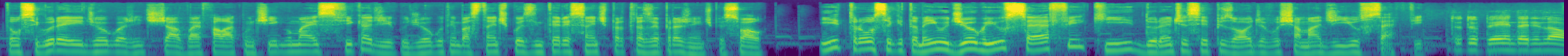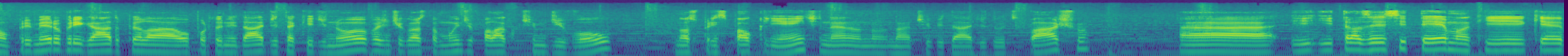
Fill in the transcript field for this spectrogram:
Então segura aí, Diogo, a gente já vai falar contigo, mas fica a dica. O Diogo tem bastante coisa interessante para trazer pra gente, pessoal. E trouxe aqui também o Diogo Youssef, que durante esse episódio eu vou chamar de Youssef. Tudo bem, Danilão? Primeiro, obrigado pela oportunidade de estar aqui de novo. A gente gosta muito de falar com o time de voo, nosso principal cliente né, no, na atividade do despacho. Uh, e, e, trazer esse tema que, que é,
